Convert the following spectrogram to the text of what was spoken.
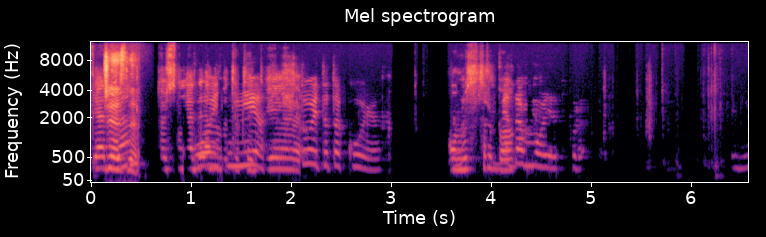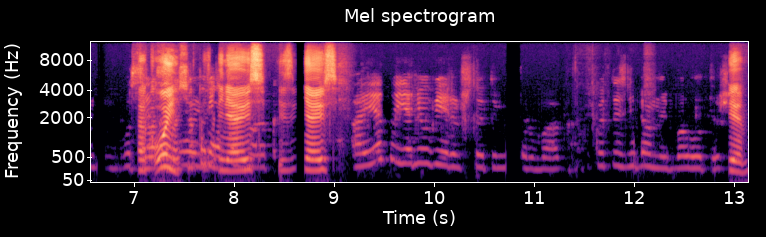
Я Ужасно. Дрян, точно я Ой, вот это нет, две... что это такое? О, Ну, мистер Бак. домой отправ- Так, ой, извиняюсь, извиняюсь. А это я не уверен, что это мистер Бак. Какой-то зеленый болотыш. Где?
